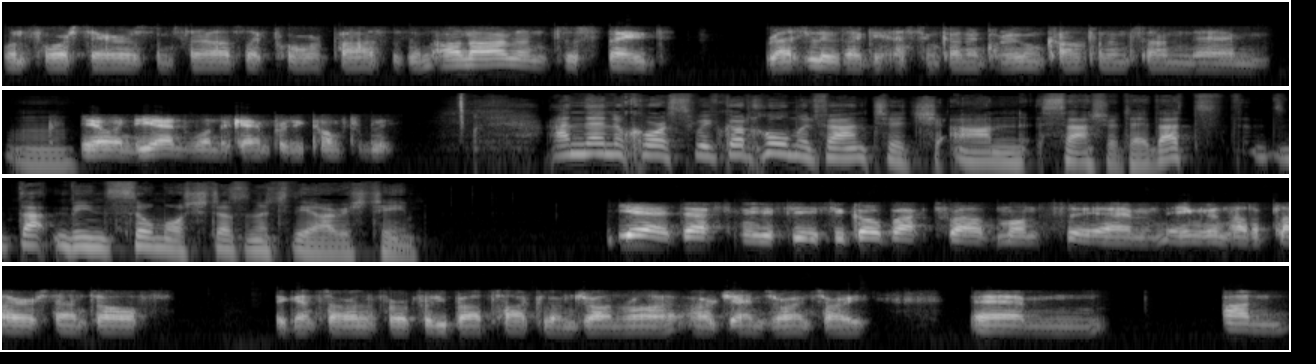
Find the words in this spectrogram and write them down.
unforced errors themselves, like forward passes. And on Ireland just stayed resolute, I guess, and kind of grew in confidence. And, um, mm. you know, in the end, won the game pretty comfortably. And then, of course, we've got home advantage on Saturday. That's, that means so much, doesn't it, to the Irish team? Yeah, definitely. If you, if you go back 12 months, um, England had a player sent off against Ireland for a pretty bad tackle on John Ryan, or James Ryan, sorry. Um, and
